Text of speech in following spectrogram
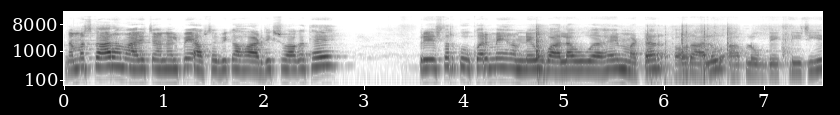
नमस्कार, हमारे चैनल पे आप सभी का हार्दिक स्वागत है। प्रेशर कुकर में हमने उबाला हुआ है मटर और आलू। आप लोग देख लीजिए,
